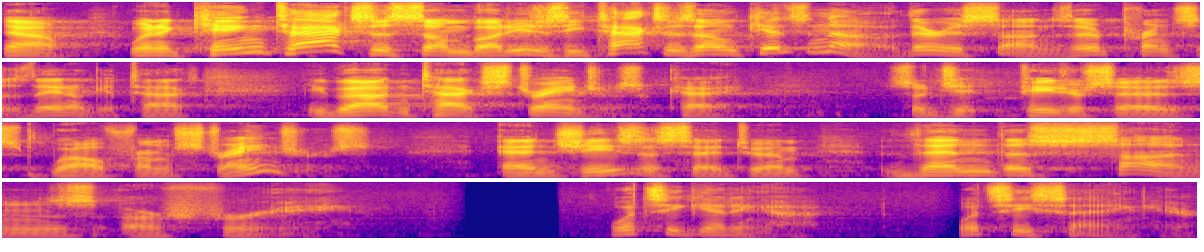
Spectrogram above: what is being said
Now, when a king taxes somebody, does he tax his own kids? No, they're his sons. They're princes. They don't get taxed. You go out and tax strangers, okay? So Peter says, Well, from strangers. And Jesus said to him, Then the sons are free. What's he getting at? What's he saying here?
